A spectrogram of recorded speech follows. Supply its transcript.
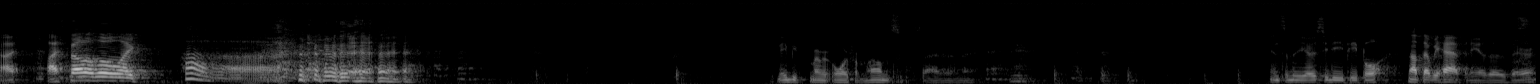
I, I felt a little like, ah. Maybe from, more from mom's side, I don't know. And some of the OCD people. Not that we have any of those there.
